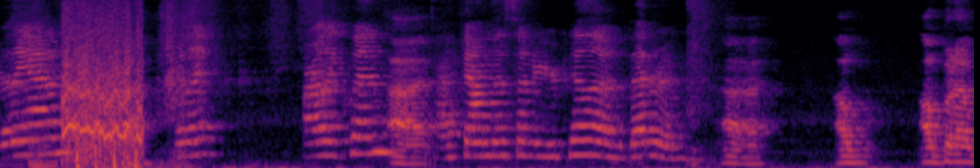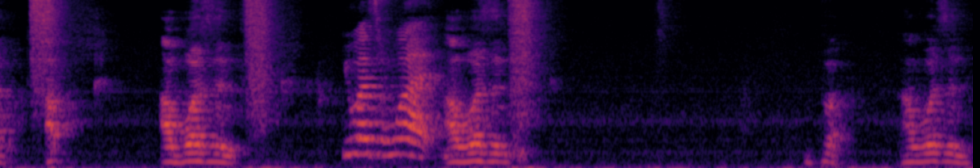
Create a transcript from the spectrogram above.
Really, Adam? Really? Harley Quinn? Uh, I found this under your pillow in the bedroom. Uh, I, I, but I, I, I wasn't, You wasn't what? I wasn't, but I wasn't.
